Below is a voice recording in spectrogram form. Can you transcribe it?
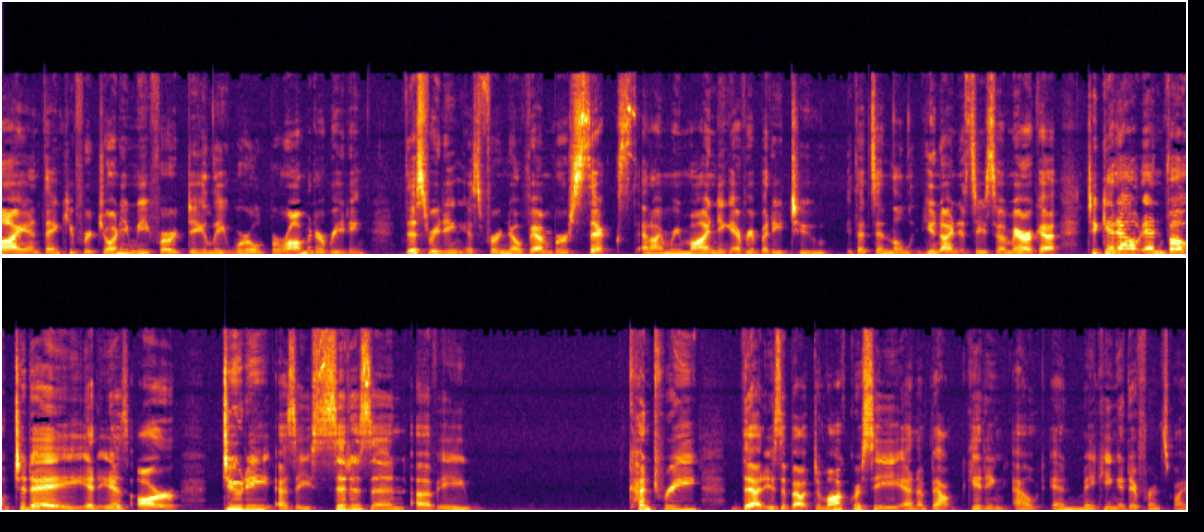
Hi, and thank you for joining me for our daily World Barometer reading. This reading is for November 6th, and I'm reminding everybody to that's in the United States of America to get out and vote today. It is our duty as a citizen of a country that is about democracy and about getting out and making a difference by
